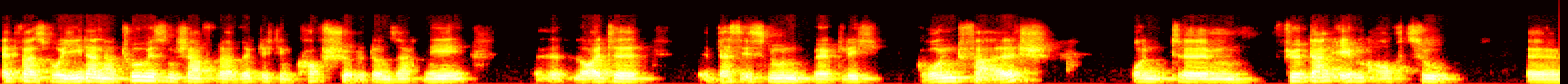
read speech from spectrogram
etwas, wo jeder Naturwissenschaftler wirklich den Kopf schüttelt und sagt, nee, äh, Leute, das ist nun wirklich grundfalsch und ähm, führt dann eben auch zu äh,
